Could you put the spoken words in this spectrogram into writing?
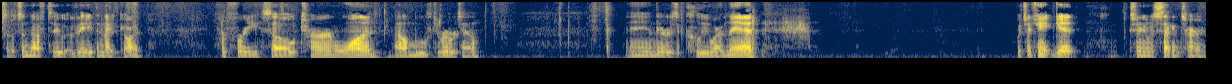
So it's enough to evade the Night Gaunt for free. So turn one, I'll move to Rivertown. And there is a clue on that. Which I can't get, considering it was second turn.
